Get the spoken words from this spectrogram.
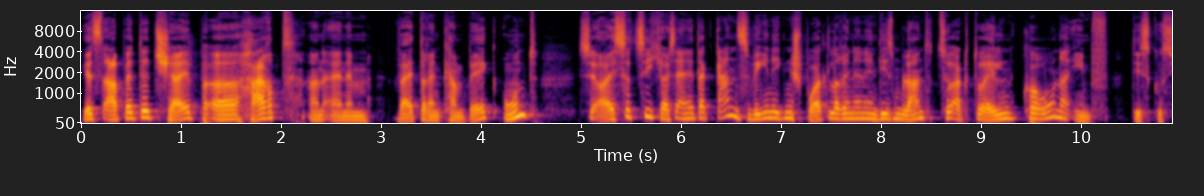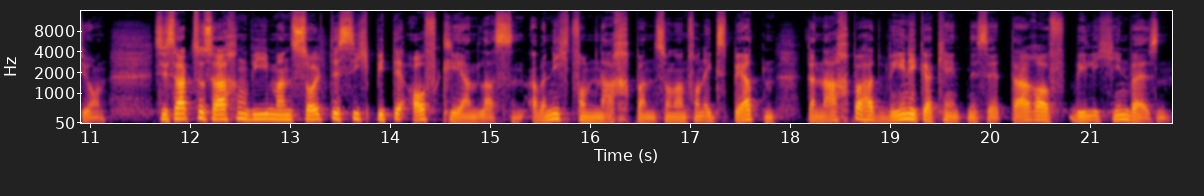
Jetzt arbeitet Scheib äh, hart an einem weiteren Comeback und sie äußert sich als eine der ganz wenigen Sportlerinnen in diesem Land zur aktuellen Corona-Impf. Diskussion. Sie sagt so Sachen wie, man sollte sich bitte aufklären lassen, aber nicht vom Nachbarn, sondern von Experten. Der Nachbar hat weniger Kenntnisse, darauf will ich hinweisen.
